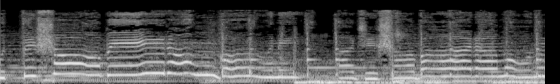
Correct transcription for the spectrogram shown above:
উৎসবের অঙ্গনে আজ সবার মন্ত্র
